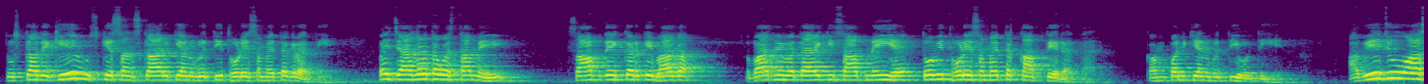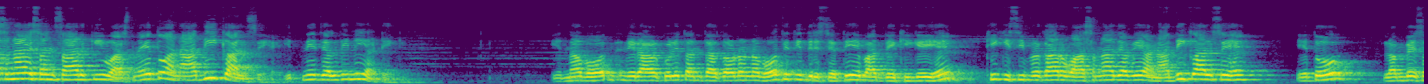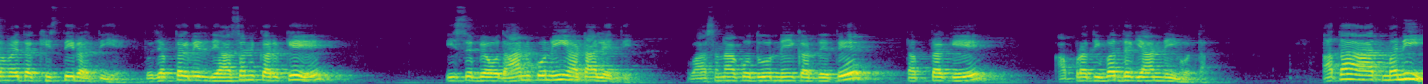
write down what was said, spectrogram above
तो उसका देखिए, उसके संस्कार की अनुवृत्ति थोड़े समय तक रहती है। भाई, जागृत अवस्था में ही सांप देख करके भागा। बाद में बताया कि सांप नहीं है तो भी थोड़े समय तक कांपते रहता है। कंपन की अनुवृत्ति होती है। अब ये जो वासना है संसार की वासना ये तो अनादि काल से है। इतने जल्दी नहीं हटेगी। न बहुत निराकुलित अंतकरण, न बहुत इति दृश्यते, ये बात देखी गई है। ठीक इसी प्रकार वासना जब ये अनादि काल से है, ये तो लंबे समय तक खिंचती रहती है। तो जब तक निर्ध्यासन करके इस व्यवधान को नहीं हटा लेते, वासना को दूर नहीं कर देते, तब तक ये अप्रतिबद्ध ज्ञान नहीं होता। अतः आत्मनि,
